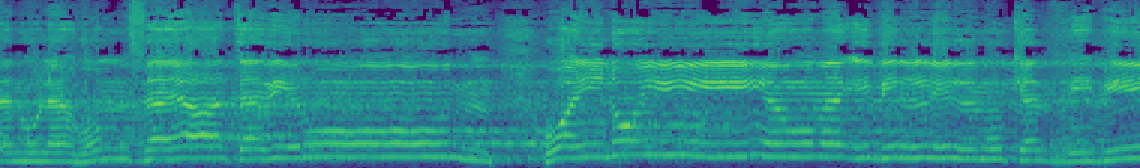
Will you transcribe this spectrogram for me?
يوذن لهم فيعتذرون ويل يومئذ للمكذبين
